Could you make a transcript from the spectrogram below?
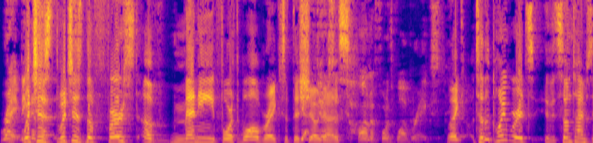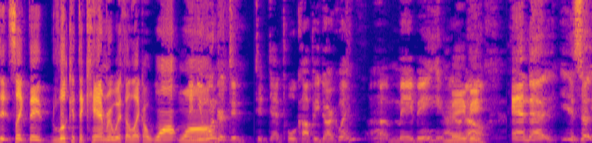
right. which is which is the first of many fourth wall breaks that this yeah, show there's does. a ton of fourth wall breaks, like to the point where it's, it's sometimes it's like they look at the camera with a like a wah and you wonder did did Deadpool copy Darkwing? Uh, maybe, I Maybe. And uh, so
